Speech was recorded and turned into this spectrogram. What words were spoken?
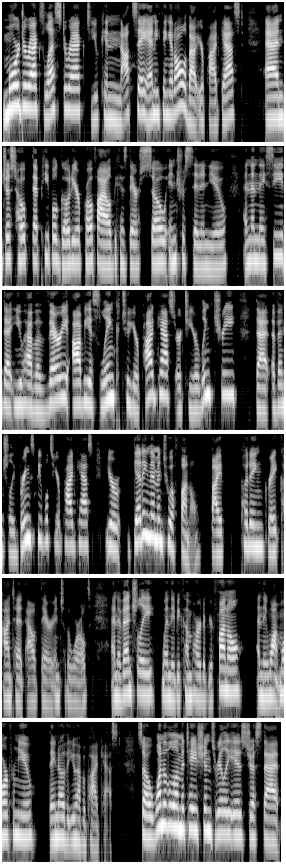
more direct, less direct. You can not say anything at all about your podcast and just hope that people go to your profile because they're so interested in you. And then they see that you have a very obvious link to your podcast or to your link tree that eventually brings people to your podcast. You're getting them into a funnel by putting great content out there into the world. And eventually, when they become part of your funnel and they want more from you, they know that you have a podcast. So, one of the limitations really is just that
